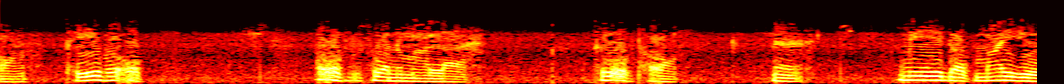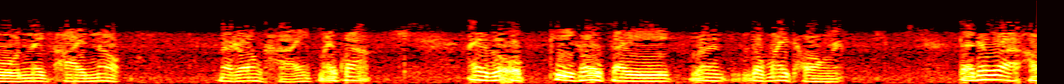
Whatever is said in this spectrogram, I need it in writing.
อง ถือพระอบ พระอบสวนมาลา คืออบทองนะมีดอกไม้อยู่ในภายนอก มาร้องขายหมายความไอ้ระอบที่เขาใส่ดอกไม้ทองเนี่ยแต่ถ้าว่าเอา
